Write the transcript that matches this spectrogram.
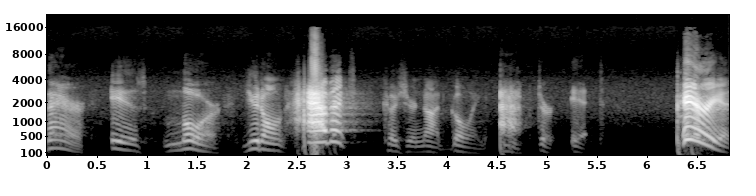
There is more. You don't have it because you're not going after it. Period.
